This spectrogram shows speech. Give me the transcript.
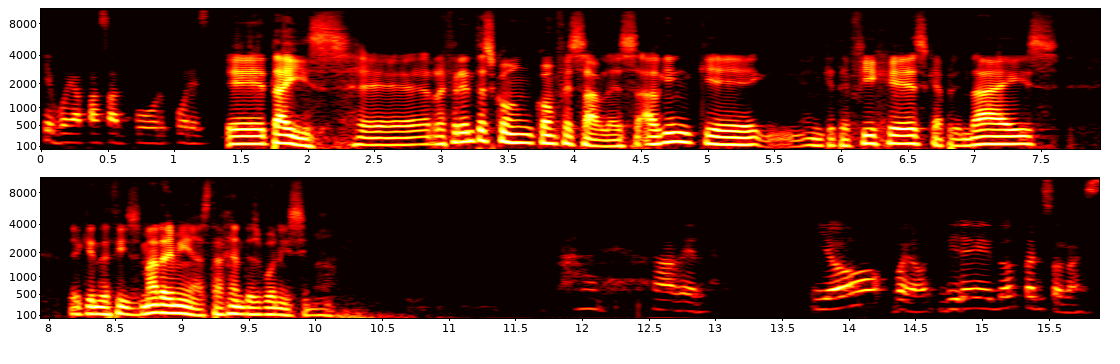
que voy a pasar por, por esto. Eh, Thais, eh, referentes con, confesables, alguien que, en que te fijes, que aprendáis, de quien decís, madre mía, esta gente es buenísima. a ver, yo, bueno, diré dos personas.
